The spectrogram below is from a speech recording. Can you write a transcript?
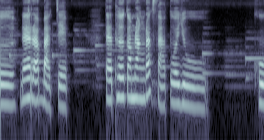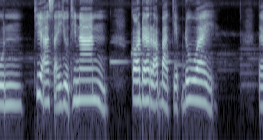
อได้รับบาดเจ็บ แต่เธอกำลังรักษาตัวอยู่ คุณ ที่อาศัยอยู่ที่นั่น ก็ได้รับบาดเจ็บด้วย แต่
